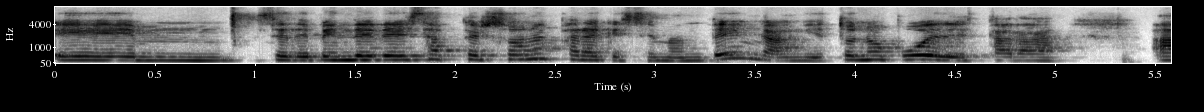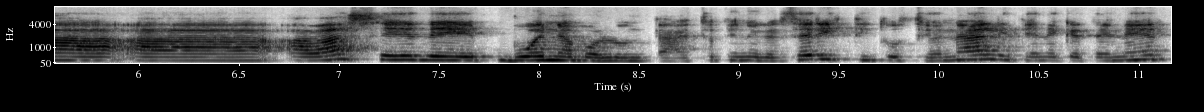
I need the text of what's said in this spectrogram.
Em, se depende de esas personas para que se mantengan y esto no puede estar a, base de buena voluntad, esto tiene que ser institucional y tiene que tener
